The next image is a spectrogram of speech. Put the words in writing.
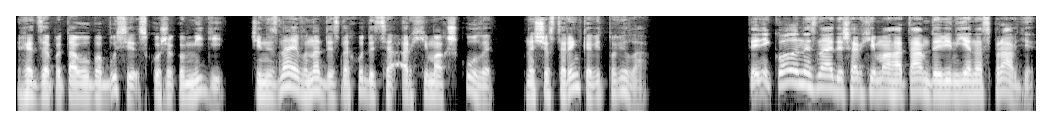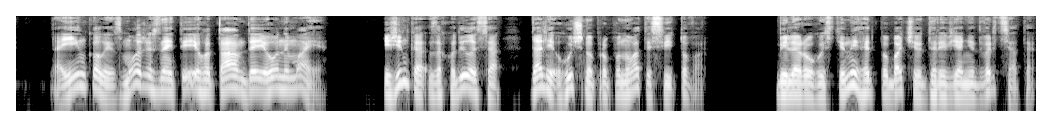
Гет запитав у бабусі з кошиком мідій, чи не знає вона, де знаходиться архімаг школи, на що старенька відповіла Ти ніколи не знайдеш архімага там, де він є насправді, та інколи зможеш знайти його там, де його немає. І жінка заходилася далі гучно пропонувати свій товар. Біля рогу стіни геть побачив дерев'яні дверцята,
